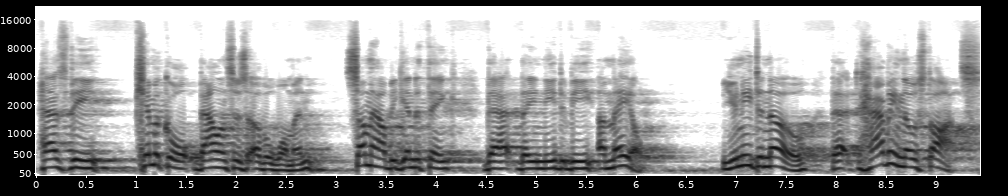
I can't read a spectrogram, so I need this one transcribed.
has the chemical balances of a woman, somehow begin to think that they need to be a male. you need to know that having those thoughts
